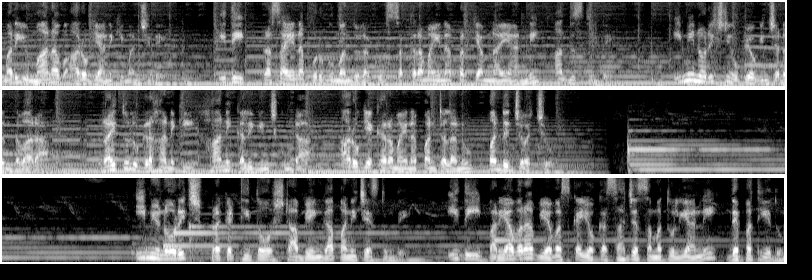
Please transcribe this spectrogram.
మరియు మానవ ఆరోగ్యానికి మంచిది. ఇది రసాయన పురుగు మందులకు సక్రమైన ప్రత్యామ్నాయాన్ని అందిస్తుంది. ఇమ్యునోరిచ్ని ఉపయోగించడం ద్వారా రైతులు గ్రహానికి హాని కలిగించకుండా ఆరోగ్యకరమైన పంటలను పండించవచ్చు. ఇమ్యునోరిచ్ ప్రకృతితో శ్రావ్యంగా పనిచేస్తుంది. ఇది పర్యావరణ వ్యవస్థ యొక్క సహజ సమతుల్యాన్ని దెబ్బతీయదు.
